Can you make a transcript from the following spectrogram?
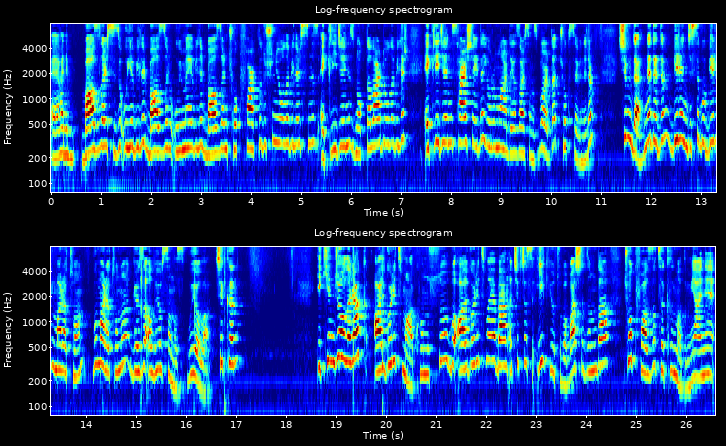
Ee, hani bazıları size uyabilir, bazıları uymayabilir, bazılarını çok farklı düşünüyor olabilirsiniz. Ekleyeceğiniz noktalar da olabilir. Ekleyeceğiniz her şeyi de yorumlarda yazarsanız bu arada çok sevinirim. Şimdi ne dedim? Birincisi bu bir maraton. Bu maratonu göze alıyorsanız bu yola çıkın. İkinci olarak algoritma konusu. Bu algoritmaya ben açıkçası ilk YouTube'a başladığımda çok fazla takılmadım. Yani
